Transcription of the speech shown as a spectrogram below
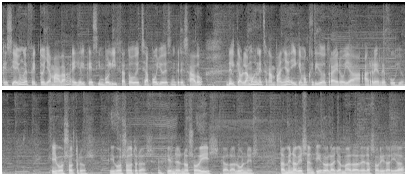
que si hay un efecto llamada es el que simboliza todo este apoyo desinteresado del que hablamos en esta campaña y que hemos querido traer hoy a, a Red Refugio. ¿Y vosotros? Y vosotras, quienes nos oís cada lunes, ¿también habéis sentido la llamada de la solidaridad?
